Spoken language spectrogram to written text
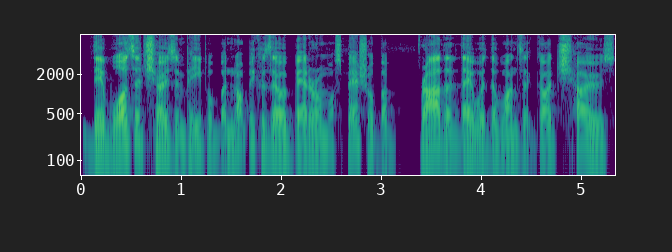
there was a chosen people, but not because they were better or more special, but Rather, they were the ones that God chose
